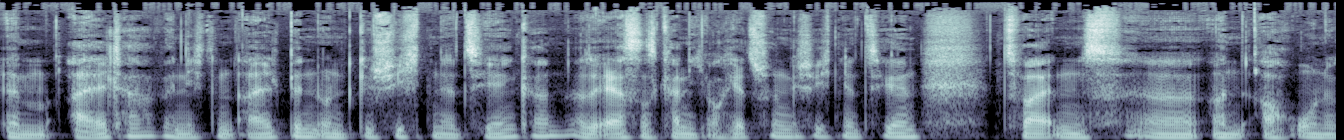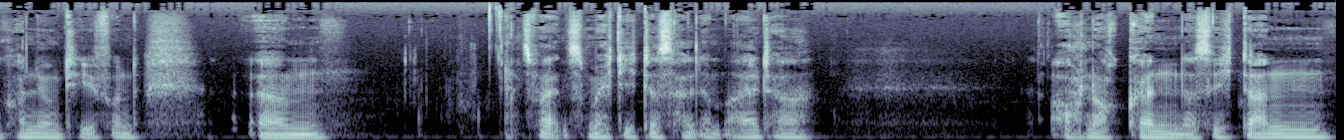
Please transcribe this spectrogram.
im Alter, wenn ich dann alt bin und Geschichten erzählen kann. Also erstens kann ich auch jetzt schon Geschichten erzählen. Zweitens, äh, und auch ohne Konjunktiv. Und ähm, zweitens möchte ich das halt im Alter auch noch können, dass ich dann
